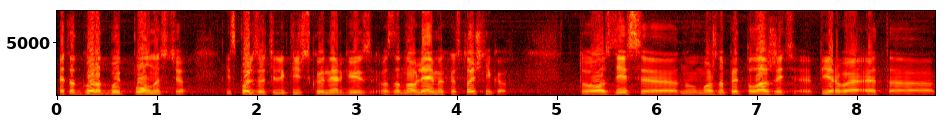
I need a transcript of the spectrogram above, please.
этот город будет полностью использовать электрическую энергию из возобновляемых источников, то здесь э, ну, можно предположить, первое – это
